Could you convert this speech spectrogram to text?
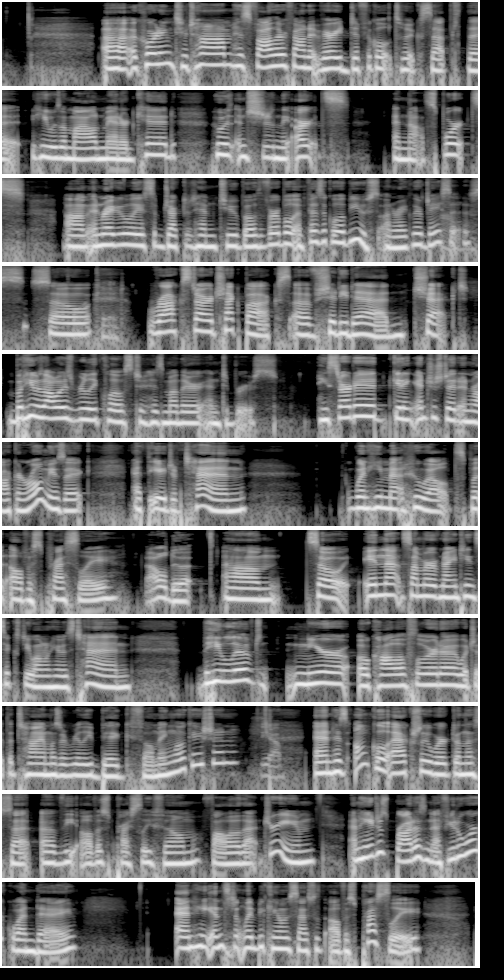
Uh, according to Tom, his father found it very difficult to accept that he was a mild mannered kid who was interested in the arts and not sports, um, and regularly subjected him to both verbal and physical abuse on a regular basis. So, rock star checkbox of shitty dad checked. But he was always really close to his mother and to Bruce. He started getting interested in rock and roll music at the age of 10 when he met who else but Elvis Presley. I'll do it. Um, so in that summer of 1961, when he was 10, he lived near Ocala, Florida, which at the time was a really big filming location. Yeah. And his uncle actually worked on the set of the Elvis Presley film Follow That Dream. And he just brought his nephew to work one day and he instantly became obsessed with Elvis Presley.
